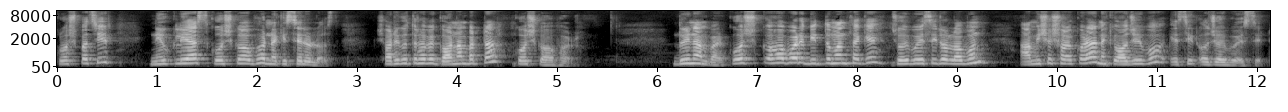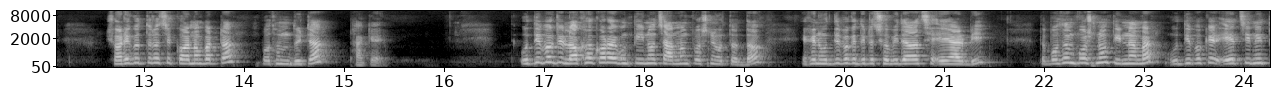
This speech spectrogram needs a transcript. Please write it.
কোষপ্রাচীর, নিউক্লিয়াস, কোষ গহ্বর নাকি সেলুলোস সঠিক উত্তর হবে গ নাম্বারটা, কোষ গহ্বর দুই নাম্বার, কোষ গহ্বরে বিদ্যমান থাকে জৈব অ্যাসিড ও লবণ, আমিষ শর্করা নাকি অজৈব অ্যাসিড ও জৈব অ্যাসিড? সঠিক উত্তর হচ্ছে ক নাম্বারটা, প্রথম দুইটা থাকে। উদ্দীপকটি লক্ষ্য করো এবং তিন ও চার নং প্রশ্নের উত্তর দাও। এখানে উদ্দীপকের দুটো ছবি দেওয়া আছে এ আর বি তো প্রথম প্রশ্ন, তিন নাম্বার, উদ্দীপকের এ চিহ্নিত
